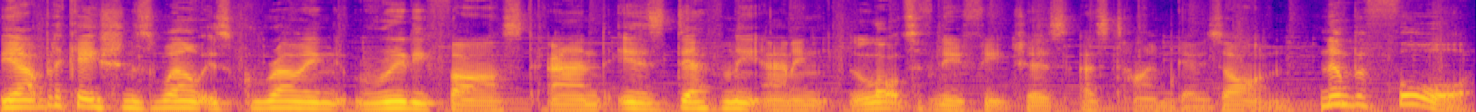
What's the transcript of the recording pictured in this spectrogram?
The application as well is growing really fast and is definitely adding lots of new features as time goes on. Number four,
